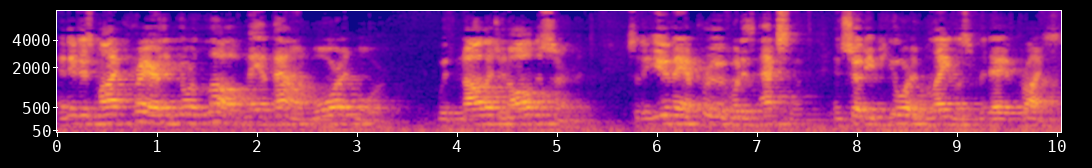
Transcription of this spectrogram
And it is my prayer that your love may abound more and more with knowledge and all discernment so that you may approve what is excellent and so be pure and blameless for the day of Christ,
